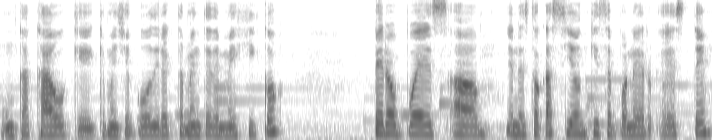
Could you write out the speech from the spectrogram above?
un cacao que, que me llegó directamente de México. Pero pues uh, en esta ocasión quise poner este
